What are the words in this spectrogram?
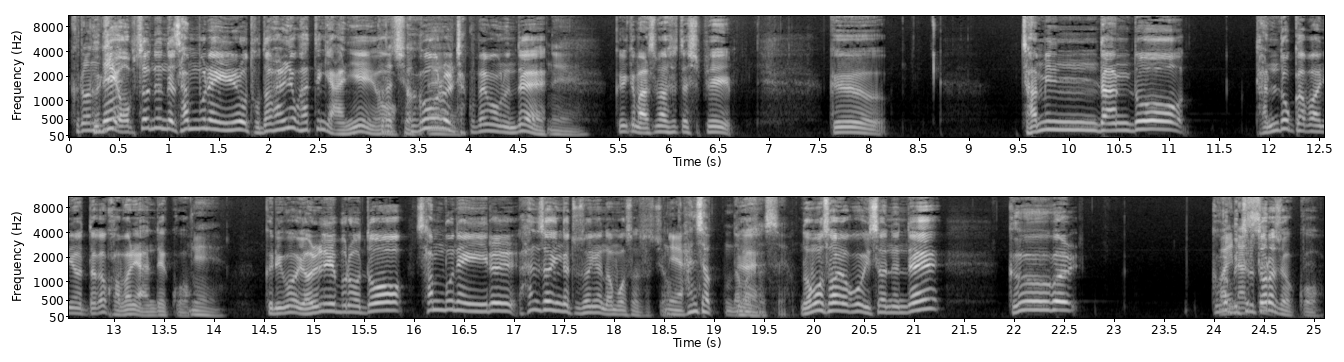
그런데 그게 없었는데 3분의 1로 도달하려고 했던 게 아니에요. 그렇죠. 그거를 네. 자꾸 빼먹는데 네. 그러니까 말씀하셨다시피 그 자민당도 단독 과반이었다가 과반이 안 됐고 네. 그리고 연립으로도 3분의 1을 한 석인가 두 석인가 넘어섰었죠. 네, 한 석 넘어섰어요. 넘어서고 있었는데 그걸 그거 밑으로 마이너스- 떨어졌고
